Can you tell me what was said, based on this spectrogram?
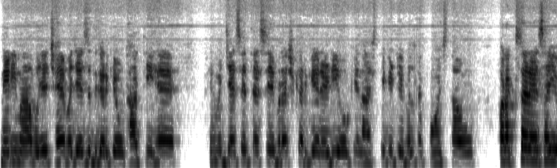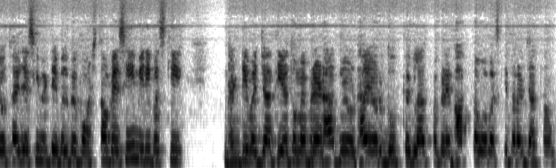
मेरी माँ मुझे छः बजे जिद करके उठाती है। फिर मैं जैसे तैसे ब्रश करके रेडी होके नाश्ते की टेबल तक पहुँचता हूँ। और अक्सर ऐसा ही होता है जैसे ही मैं टेबल पे पहुँचता हूँ, वैसे ही मेरी बस की घंटी बज जाती है। तो मैं ब्रेड हाथ में उठाए और दूध का गिलास पकड़े, भागता हुआ बस की तरफ़ जाता हूँ।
